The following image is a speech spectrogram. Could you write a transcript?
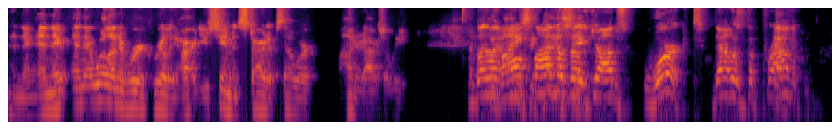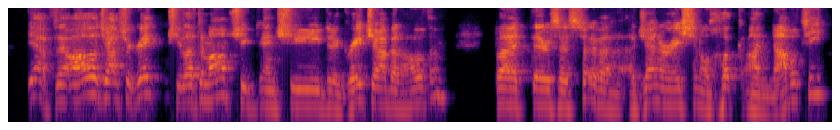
and they and they and they're willing to work really hard. You see them in startups; they'll work 100 hours a week. And by the way, all five of those jobs worked. That was the problem. Yeah, yeah all the jobs are great. She loved them all. She and she did a great job at all of them but there's a sort of a, a, generational hook on novelty.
